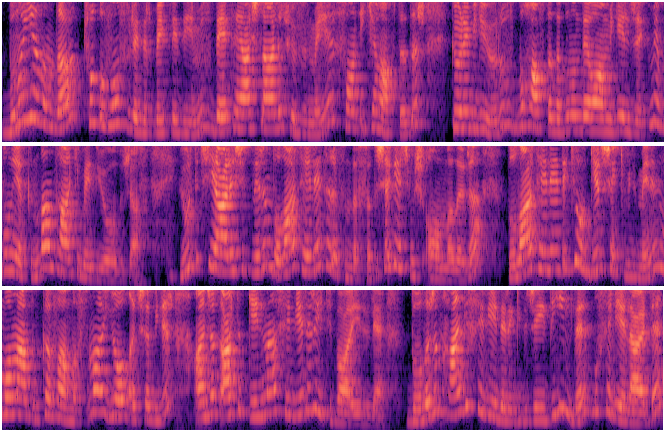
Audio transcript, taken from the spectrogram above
Bunun yanında çok uzun süredir beklediğimiz DTH'larla çözülmeyi son iki haftadır görebiliyoruz. Bu haftada bunun devamı gelecek mi? Bunu yakından takip ediyor olacağız. Yurt içi yerleşiklerin dolar TL tarafında satışa geçmiş olmaları dolar TL'deki o geri çekilmenin momentum kazanmasına yol açabilir. Ancak artık gelinen seviyeleri itibariyle doların hangi seviyelere gideceği değil de bu seviyelerde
